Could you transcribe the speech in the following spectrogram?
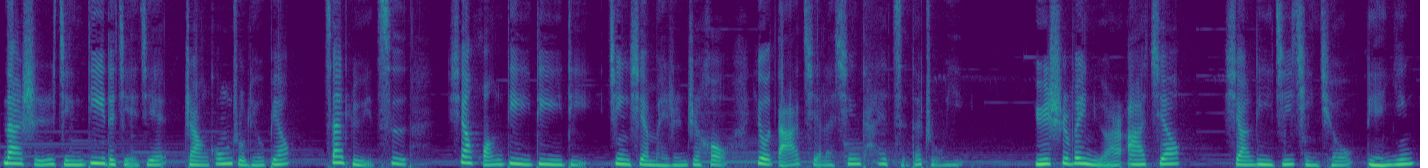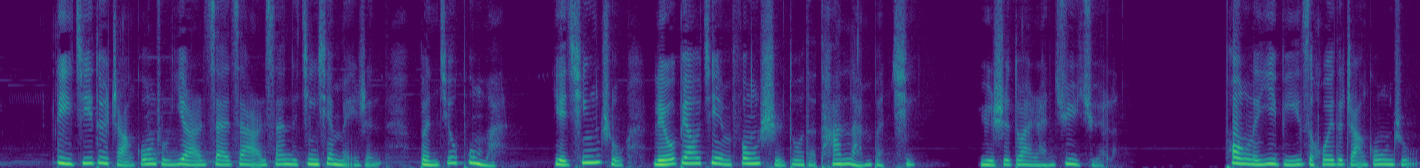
那时，景帝的姐姐长公主刘彪在屡次向皇帝弟弟进献美人之后，又打起了新太子的主意。于是为女儿阿娇向骊姬请求联姻，骊姬对长公主一而再再而三的进献美人本就不满，也清楚刘彪见风使舵的贪婪本性，于是断然拒绝了。碰了一鼻子灰的长公主，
